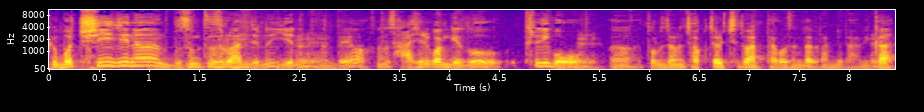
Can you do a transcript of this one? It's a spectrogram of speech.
그 뭐 취지는 무슨 뜻으로 한지는 이해는 음. 되는데요. 그건 사실관계도 틀리고 어, 또는 저는 적절치도 않다고 생각을 합니다. 그러니까 음.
